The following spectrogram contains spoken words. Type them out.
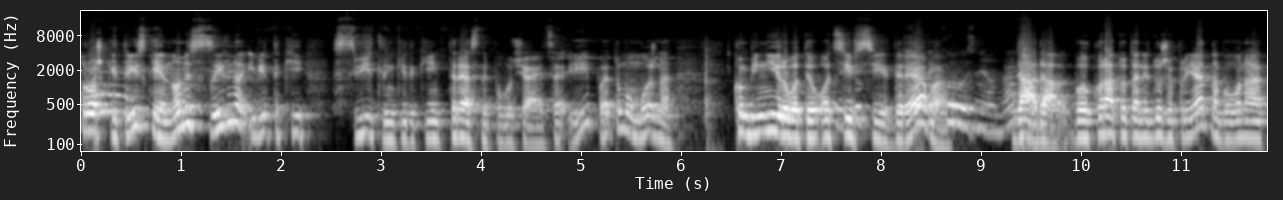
трошки тріскає, але не сильно, і він такий світленький, такий інтересний виходить. І тому можна комбінірувати оці всі дерева. Да? Да, да, бо кора тут не дуже приємна, бо вона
